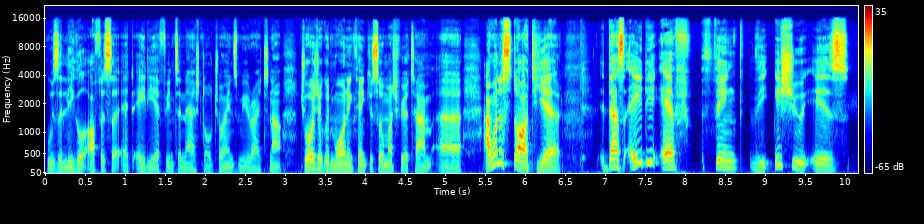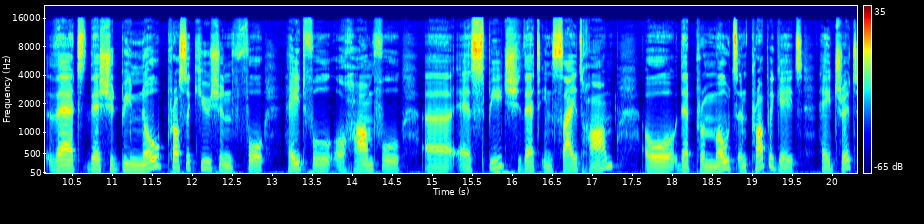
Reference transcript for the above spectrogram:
who is a legal officer at ADF International, joins me right now. Georgia, good morning. Thank you so much for your time. Uh, I want to start here. Does ADF think the issue is that there should be no prosecution for hateful or harmful uh, speech that incites harm or that promotes and propagates hatred?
